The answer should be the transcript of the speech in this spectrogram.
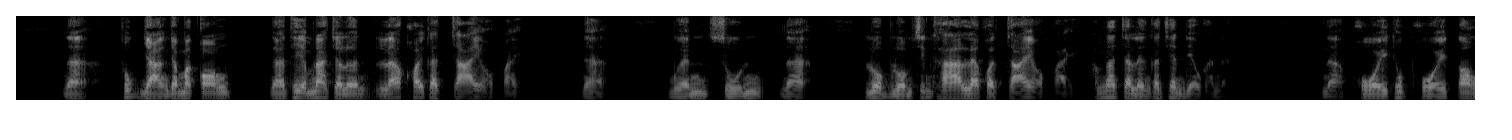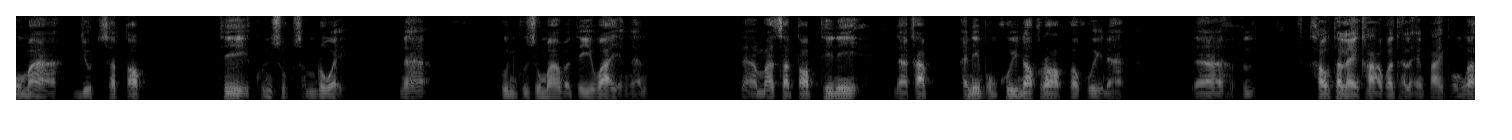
ๆนะทุกอย่างจะมากองนะที่อำนาจเจริญแล้วค่อยกระจายออกไปนะ เหมือนศูนย์นะรวบรวมสินค้าแล้วก็จ่ายออกไปอำนาจเจริญก็เช่นเดียวกันนะนะโพยทุกโพยต้องมาหยุดสต็อปที่คุณสุขสำรวยนะฮะคุณกุสุมาปตีว่าอย่างนั้นนะมาสต็อปที่นี่นะครับ อันนี้ผมคุยนอกรอบก็คุยนะฮะนะเขาแถลงข่าวก็แถลงไป ผมก็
